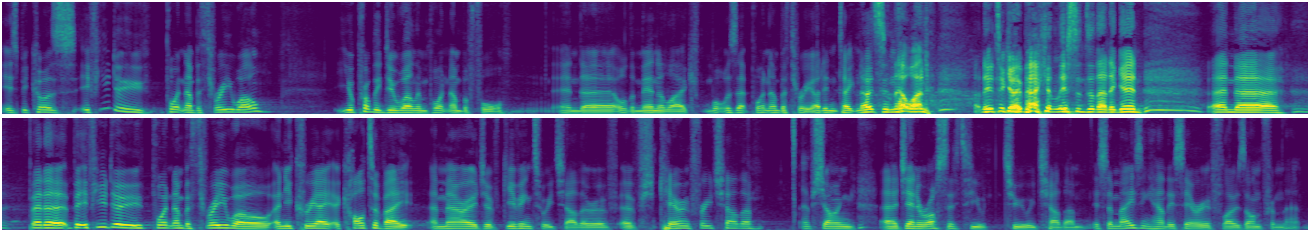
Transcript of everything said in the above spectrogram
is because if you do point number three well, you'll probably do well in point number four. And uh, all the men are like, What was that point number three? I didn't take notes in that one. I need to go back and listen to that again. And, uh, but, uh, but if you do point number three well and you create a cultivate a marriage of giving to each other, of, of caring for each other, of showing uh, generosity to each other. It's amazing how this area flows on from that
